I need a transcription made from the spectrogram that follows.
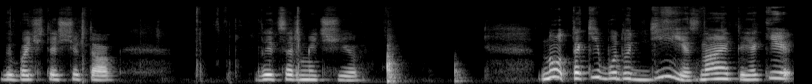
вибачте, що так, лицар мечів. Ну, такі будуть дії, знаєте, які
